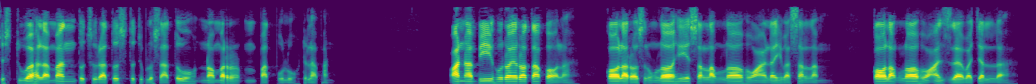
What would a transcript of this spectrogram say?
juz 2 halaman 771 nomor 48. An Abi Hurairah taqala qala Rasulullah sallallahu alaihi wasallam qala Allah azza wa jalla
